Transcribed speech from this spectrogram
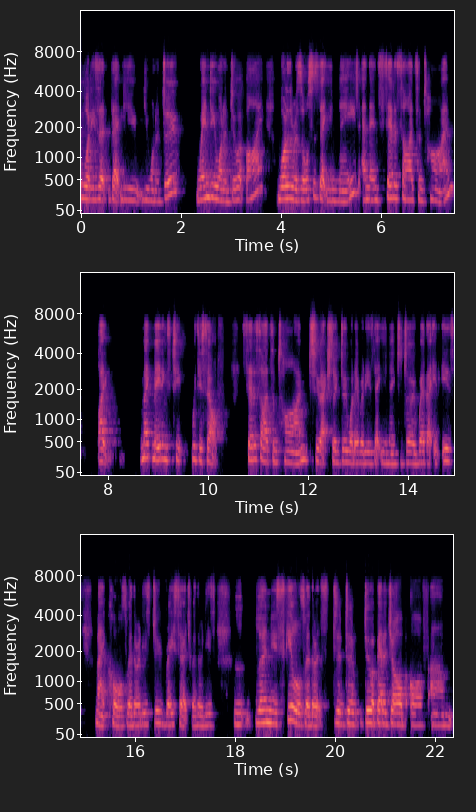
what is it that you, you want to do? When do you want to do it by? What are the resources that you need? And then set aside some time, like make meetings to, with yourself set aside some time to actually do whatever it is that you need to do, whether it is make calls, whether it is do research, whether it is learn new skills, whether it's to do, do a better job of um,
